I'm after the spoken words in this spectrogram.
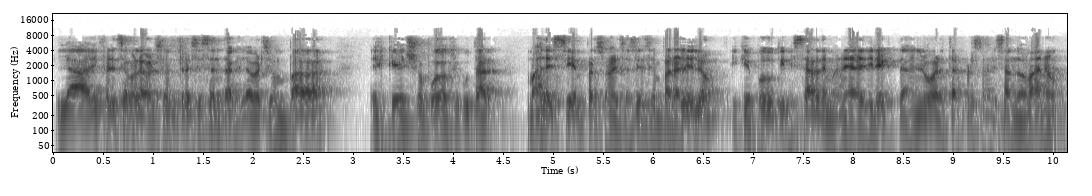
La diferencia con la versión 360, que es la versión paga, es que yo puedo ejecutar más de 100 personalizaciones en paralelo y que puedo utilizar de manera directa, en lugar de estar personalizando a mano,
